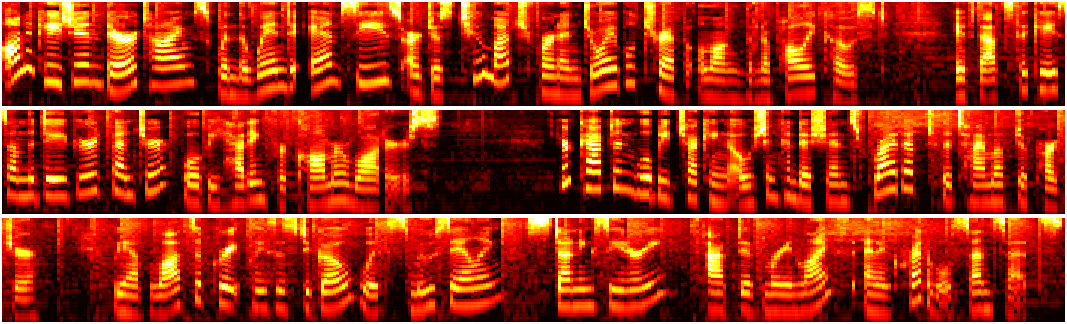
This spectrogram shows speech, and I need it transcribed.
On occasion, there are times when the wind and seas are just too much for an enjoyable trip along the Na Pali coast. If that's the case on the day of your adventure, we'll be heading for calmer waters. Your captain will be checking ocean conditions right up to the time of departure. We have lots of great places to go with smooth sailing, stunning scenery, active marine life, and incredible sunsets.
